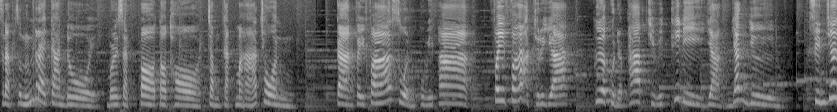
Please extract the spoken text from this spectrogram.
สนับสนุนรายการโดย บริษัทปตทจำกัดมหาชน การไฟฟ้าส่วนภูมิภาค ไฟฟ้าอัจฉริยะ เพื่อคุณภาพชีวิตที่ดีอย่างยั่งยืน สินเชื่อ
